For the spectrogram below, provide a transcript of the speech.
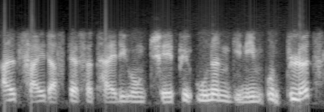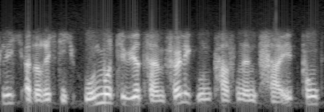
als sei das der Verteidigung Zschäpe unangenehm. Und plötzlich, also richtig unmotiviert, zu einem völlig unpassenden Zeitpunkt,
